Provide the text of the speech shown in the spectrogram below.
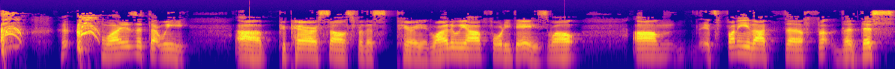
why is it that we uh, prepare ourselves for this period? Why do we have 40 days? Well, um, it's funny that the, the this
